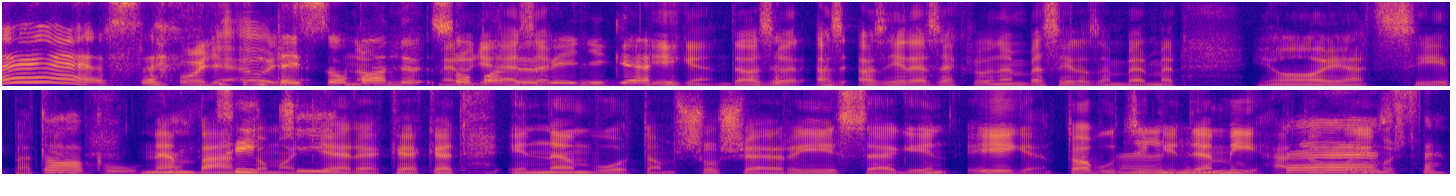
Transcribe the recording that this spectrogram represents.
Persze. Ugye, Mint ugye? egy szoba, Na, szobanövény, igen. Igen, de azért, az, azért ezekről nem beszél az ember, mert jaj, hát szép, hát én Tabu. nem hát bántom a ciki. gyerekeket, én nem voltam sose részeg, én igen, tabu ciki, de Mhm, mi? Hát akkor én most, Persze.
